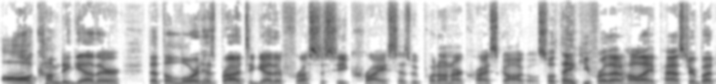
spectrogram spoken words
all come together that the Lord has brought it together for us to see Christ as we put on our Christ goggles. So thank you for that highlight, Pastor. But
